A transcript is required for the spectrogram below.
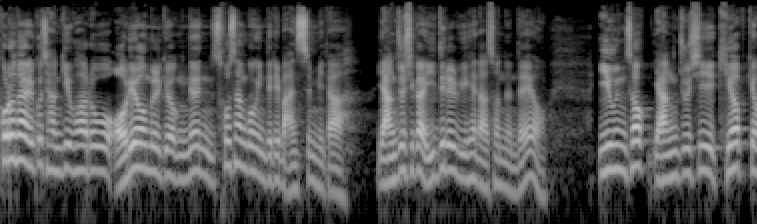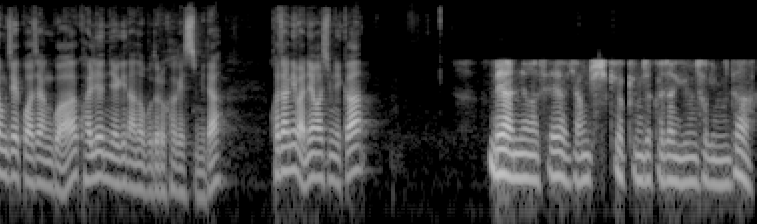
코로나19 장기화로 어려움을 겪는 소상공인들이 많습니다. 양주시가 이들을 위해 나섰는데요. 이운석 양주시 기업경제과장과 관련 얘기 나눠보도록 하겠습니다. 과장님 안녕하십니까? 네, 안녕하세요. 양주시 기업경제과장 이윤석입니다.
